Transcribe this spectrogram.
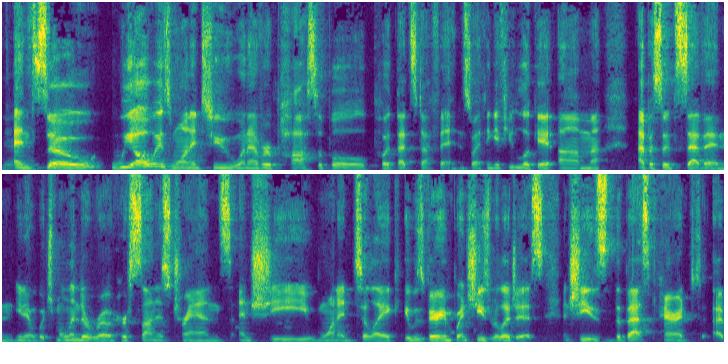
Yeah. And so we always wanted to, whenever possible, put that stuff in. So I think if you look at um, episode seven, you know, which Melinda wrote, her son is trans, and she wanted to like it was very important. She's religious, and she's the best parent. I,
